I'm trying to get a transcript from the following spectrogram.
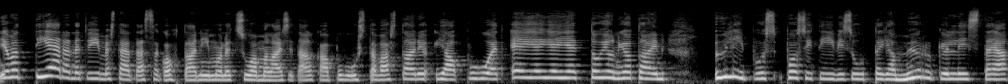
Ja mä tiedän, että viimeistään tässä kohtaa niin monet suomalaiset alkaa puhua sitä vastaan ja puhuu, että ei, ei, ei, että toi on jotain ylipositiivisuutta ja myrkyllistä ja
